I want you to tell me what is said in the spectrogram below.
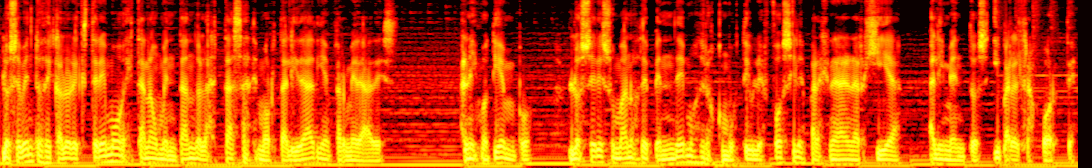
Los eventos de calor extremo están aumentando las tasas de mortalidad y enfermedades. Al mismo tiempo, los seres humanos dependemos de los combustibles fósiles para generar energía, alimentos y para el transporte.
